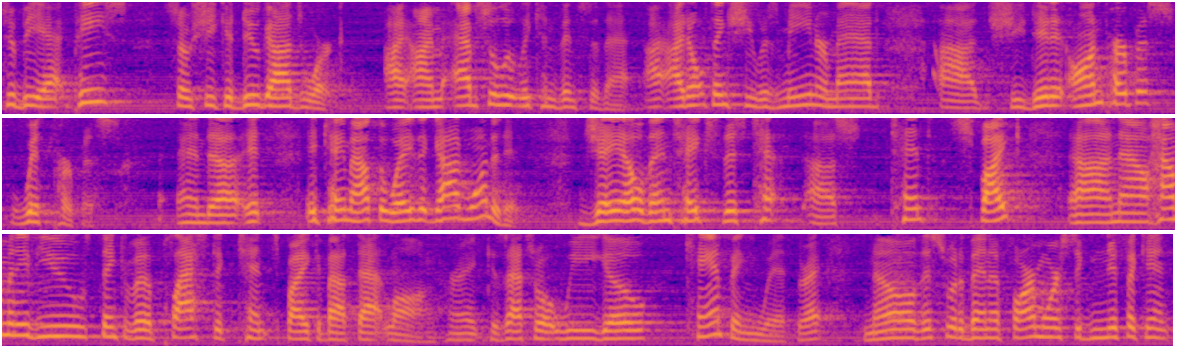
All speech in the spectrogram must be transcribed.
to be at peace, so she could do God's work. I, am absolutely convinced of that. I, I, don't think she was mean or mad. Uh, she did it on purpose, with purpose. And uh, it, it came out the way that God wanted it. Jael then takes this tent, uh, tent spike uh, now, how many of you think of a plastic tent spike about that long, right? Because that's what we go camping with, right? No, this would have been a far more significant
